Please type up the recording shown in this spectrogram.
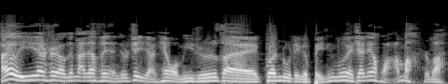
还有一件事要跟大家分享，就是这两天我们一直在关注这个北京农业嘉年华嘛，是吧？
